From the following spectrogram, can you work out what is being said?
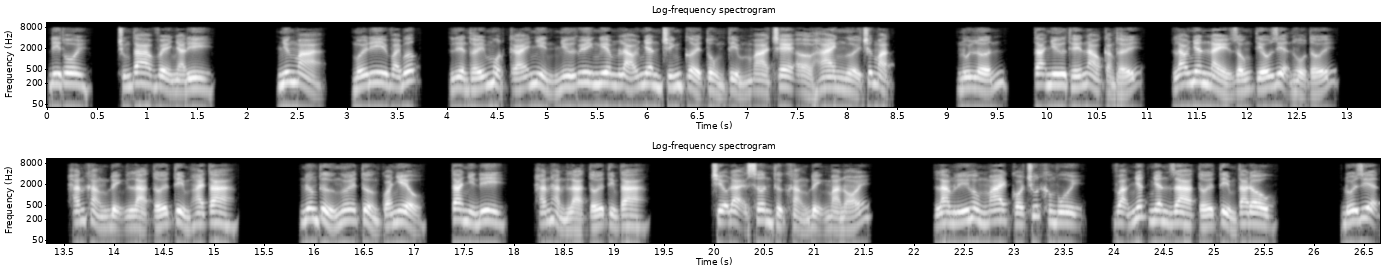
Đi thôi, chúng ta về nhà đi. Nhưng mà, mới đi vài bước, liền thấy một cái nhìn như uy nghiêm lão nhân chính cười tủm tỉm mà che ở hai người trước mặt. Núi lớn, ta như thế nào cảm thấy, lão nhân này giống tiếu diện hổ tới. Hắn khẳng định là tới tìm hai ta. Nương tử ngươi tưởng quá nhiều, ta nhìn đi, hắn hẳn là tới tìm ta. Triệu Đại Sơn thực khẳng định mà nói. Làm Lý Hồng Mai có chút không vui, vạn nhất nhân ra tới tìm ta đâu. Đối diện,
